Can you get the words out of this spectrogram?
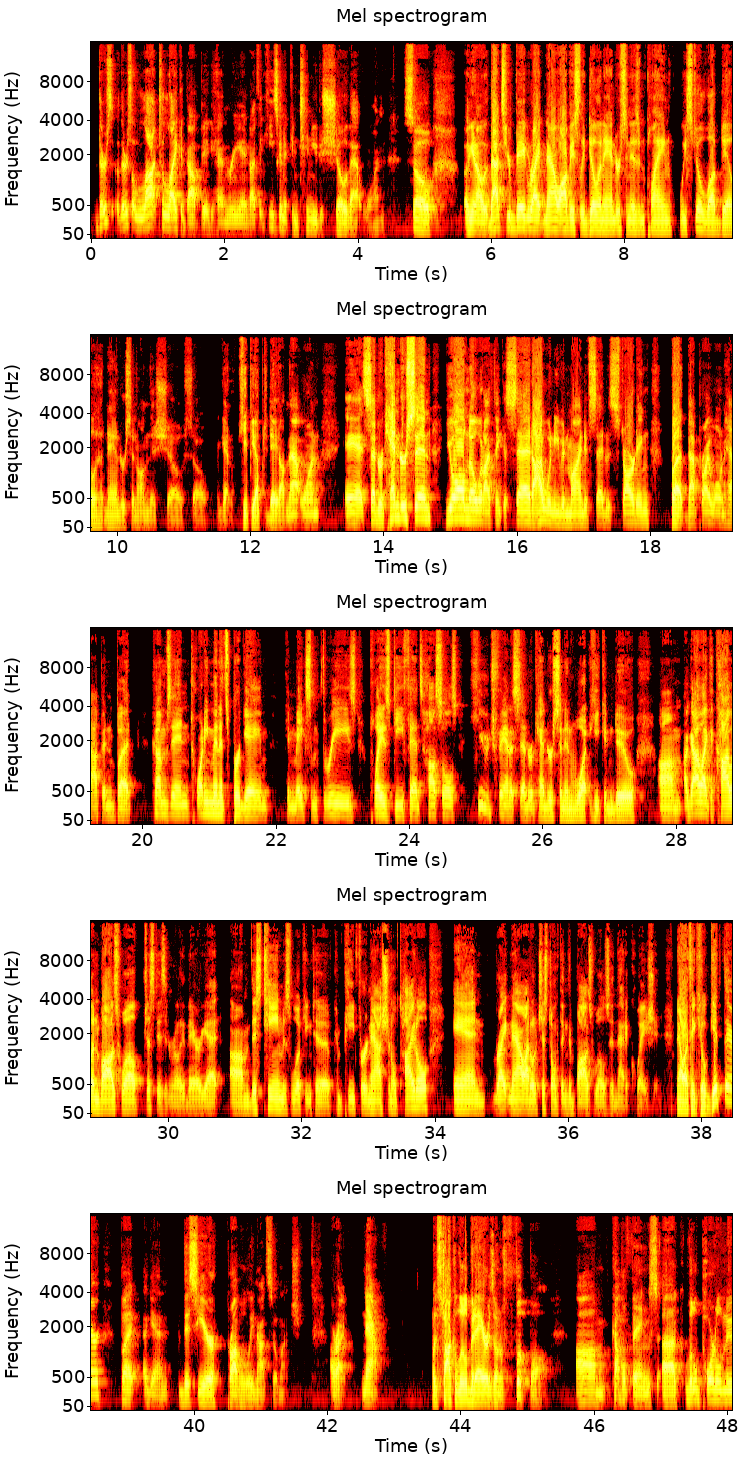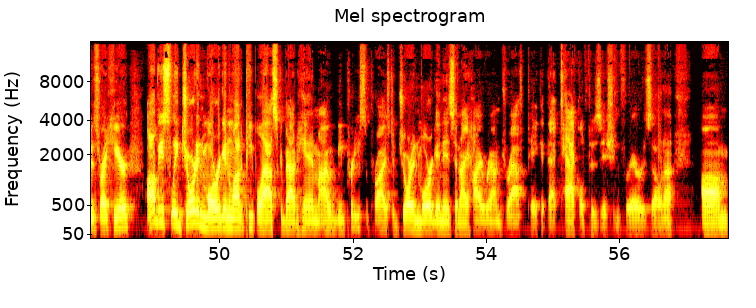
there's there's a lot to like about Big Henry, and I think he's going to continue to show that one. So, you know, that's your big right now. Obviously, Dylan Anderson isn't playing. We still love Dylan Anderson on this show. So, again, keep you up to date on that one. And Cedric Henderson, you all know what I think of Ced. I wouldn't even mind if Ced was starting, but that probably won't happen. But comes in 20 minutes per game, can make some threes, plays defense, hustles. Huge fan of Cedric Henderson and what he can do. Um, a guy like a Kylan Boswell just isn't really there yet. Um, this team is looking to compete for a national title, and right now, I don't just don't think that Boswell's in that equation. Now, I think he'll get there, but again, this year probably not so much. All right, now let's talk a little bit of Arizona football. Um, couple things, uh, little portal news right here. Obviously, Jordan Morgan. A lot of people ask about him. I would be pretty surprised if Jordan Morgan isn't a high round draft pick at that tackle position for Arizona. Um,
